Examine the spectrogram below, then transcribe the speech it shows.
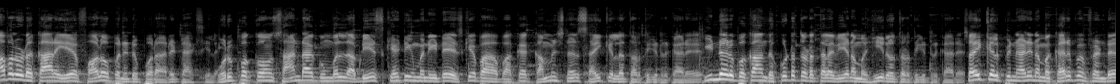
அவளோட காரையே ஃபாலோ பண்ணிட்டு போறாரு டாக்ஸில ஒரு பக்கம் சாண்டா கும்பல் அப்படியே ஸ்கேட்டிங் பண்ணிட்டு எஸ்கேப் ஆக பார்க்க கமிஷனர் சைக்கிள்ல துரத்துக்கிட்டு இருக்காரு. இன்னொரு பக்கம் அந்த கூட்டத்தோட தலைவியை நம்ம ஹீரோ துரத்துக்கிட்டு இருக்காரு. சைக்கிள் பின்னாடி நம்ம கருப்பன் ஃப்ரெண்டு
